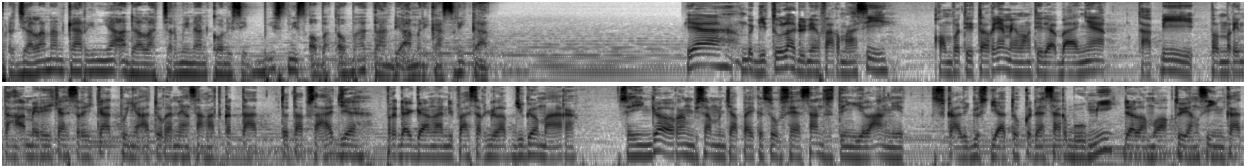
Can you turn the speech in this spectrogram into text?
Perjalanan karirnya adalah cerminan kondisi bisnis obat-obatan di Amerika Serikat. Ya, begitulah dunia farmasi. Kompetitornya memang tidak banyak, tapi pemerintah Amerika Serikat punya aturan yang sangat ketat. Tetap saja, perdagangan di pasar gelap juga marak. Sehingga orang bisa mencapai kesuksesan setinggi langit, sekaligus jatuh ke dasar bumi dalam waktu yang singkat.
